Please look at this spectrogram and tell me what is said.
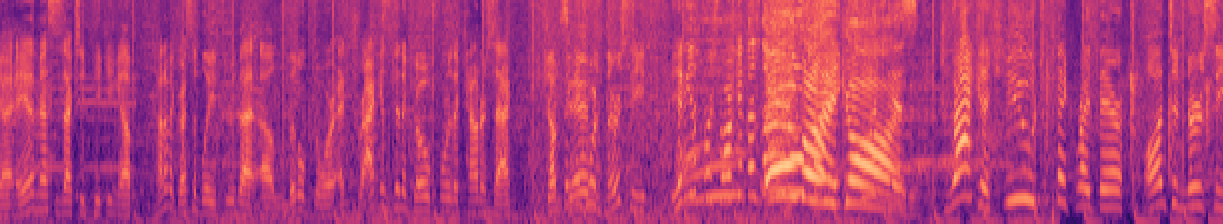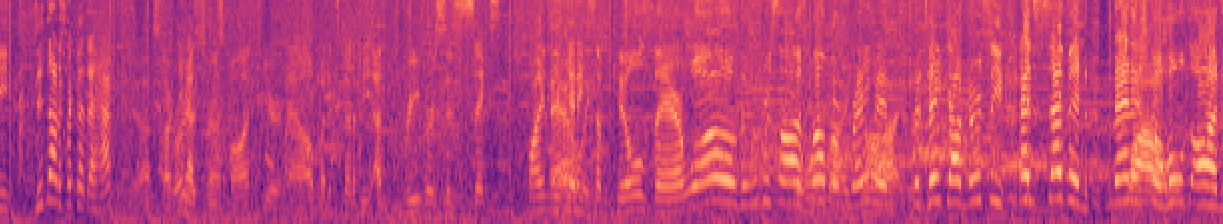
Yeah, AMS is actually peeking up kind of aggressively through that uh, little door, and Drac is going to go for the counter sack, jumping in towards Nursey, hitting the first rocket. Does oh my god! Goodness. Drac, a huge pick right there onto Nursey. Did not expect that to happen. Yeah, Starkey has to respawn here now, but it's going to be a three versus six. Finally Ellie. getting some kills there. Whoa, the Uber saw as oh well from Raymond to take down Nursey, and Seven managed wow. to hold on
